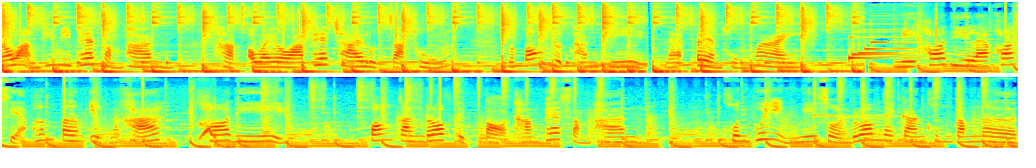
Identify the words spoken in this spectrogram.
ระหว่างที่มีเพศสัมพันธ์ หากอวัยวะเพศชายหลุดจากถุง จะต้องหยุดทันทีและเปลี่ยนถุงใหม่มีข้อดีและข้อเสียเพิ่มเติมอีกนะคะ ข้อดี ป้องกันโรคติดต่อทางเพศสัมพันธ์ คุณผู้หญิงมีส่วนร่วมในการคุมกำเนิด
